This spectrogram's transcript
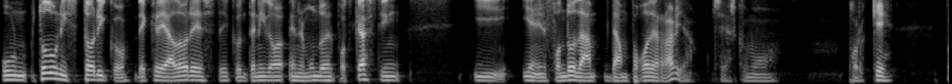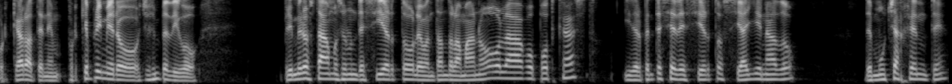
un, todo un histórico de creadores de contenido en el mundo del podcasting y, en el fondo da, da un poco de rabia. O sea, es como, ¿por qué? ¿Por qué ahora tenemos, por qué primero, yo siempre digo, primero estábamos en un desierto levantando la mano, hola, hago podcast, y de repente ese desierto se ha llenado de mucha gente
